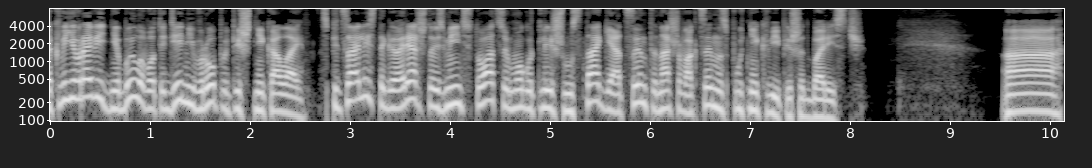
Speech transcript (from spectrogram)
Так в Евровидении было, вот и День Европы, пишет Николай. Специалисты говорят, что изменить ситуацию могут лишь МСТА, гиацинт и наши вакцины Спутник Ви, пишет Борисович. А...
